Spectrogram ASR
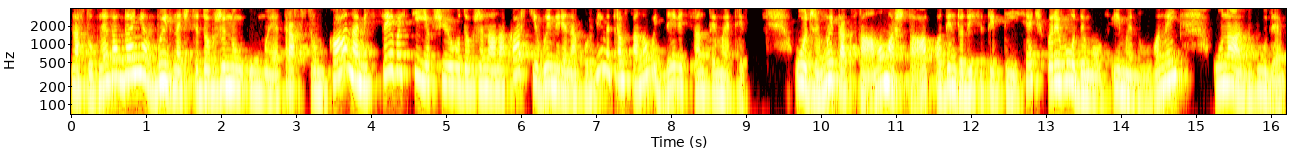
Наступне завдання визначте довжину у метрах струмка на місцевості, якщо його довжина на карті виміряна курвіметром становить 9 см. Отже, ми так само масштаб 1 до 10 тисяч переводимо в іменований. У нас буде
